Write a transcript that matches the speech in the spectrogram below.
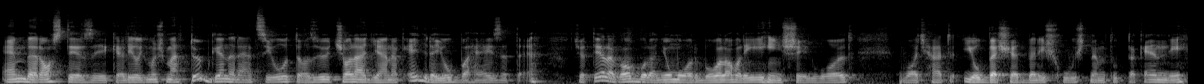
ember azt érzékeli, hogy most már több generáció óta az ő családjának egyre jobb a helyzete, és hát tényleg abból a nyomorból, ahol éhínség volt, vagy hát jobb esetben is húst nem tudtak enni,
